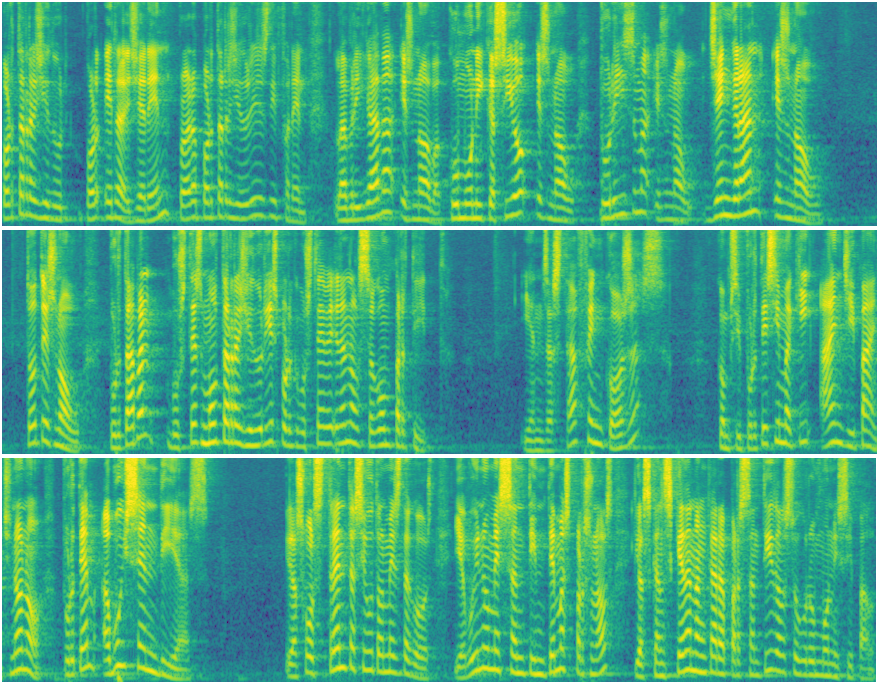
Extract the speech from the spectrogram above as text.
porta regidor, era gerent, però ara porta regidoria és diferent. La brigada és nova, comunicació és nou, turisme és nou, gent gran és nou. Tot és nou. Portaven vostès moltes regidories perquè vostès eren el segon partit. I ens està fent coses com si portéssim aquí anys i panys. No, no, portem avui 100 dies, i dels quals 30 ha sigut el mes d'agost. I avui només sentim temes personals i els que ens queden encara per sentir del seu grup municipal.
